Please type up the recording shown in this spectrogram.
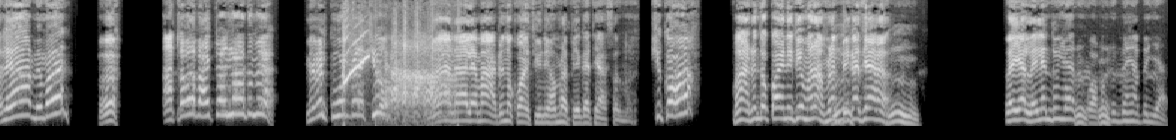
અલે મહેમાન આટલા બધા બાઈક ચોઈન ના તમે? મહેમાન કુવન પડે થયું ના ના લે માં આડું તો કોઈ થયું નહીં. હમણાં ભેગા થયા અસલ મને શું કહો મારે તો કોઈ નથી મને હમણાં ભેગા થયા લઈ યાર લઈ લે ને તું યાર આપણે તો નહીં આ તો યાર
